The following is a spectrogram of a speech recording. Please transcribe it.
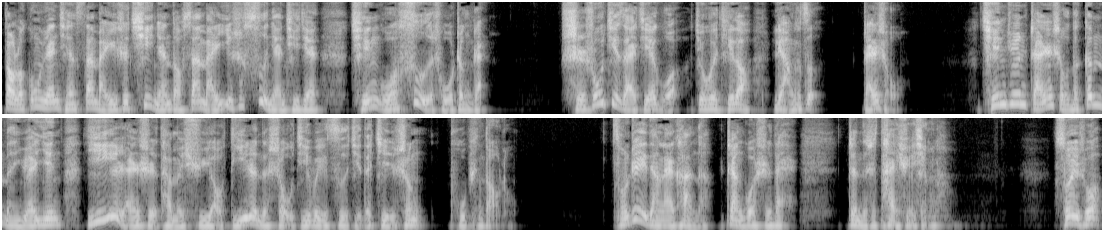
到了公元前三百一十七年到三百一十四年期间，秦国四处征战，史书记载结果就会提到两个字：斩首。秦军斩首的根本原因依然是他们需要敌人的首级为自己的晋升铺平道路。从这一点来看呢，战国时代真的是太血腥了。所以说，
